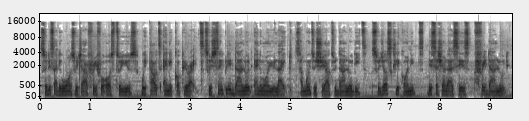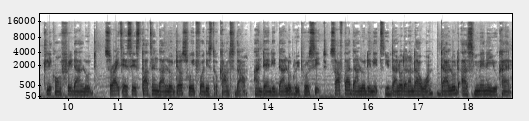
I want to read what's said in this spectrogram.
So these are the ones which are free for us to use without any copyright. So simply download anyone you like. So I'm going to show you how to download it. So just click on it. This section that says free download. Click on free download. So right here it says starting download. Just wait for this to count down and then the download will proceed. So after downloading it, you download another one. Download as many you can.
